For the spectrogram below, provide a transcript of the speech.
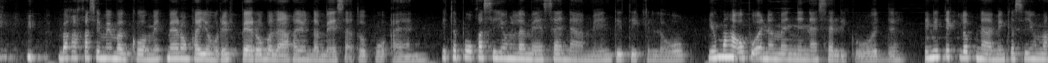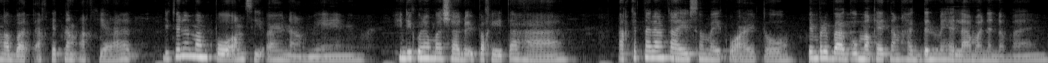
Baka kasi may mag-comment, meron kayong ref pero wala kayong lamesa at upuan. Ito po kasi yung lamesa namin, titiklop. Yung mga upuan naman niya nasa likod. Tinitiklop namin kasi yung mga bat akit ng akyat. Dito naman po ang CR namin. Hindi ko na masyado ipakita ha. Akit na lang tayo sa may kwarto. Siyempre bago umakit ng hagdan may halaman na naman.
